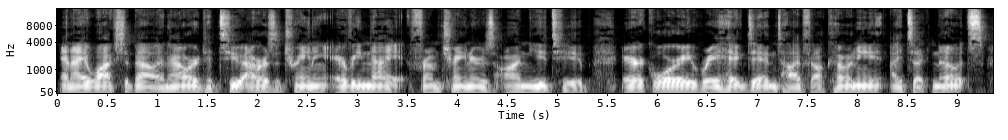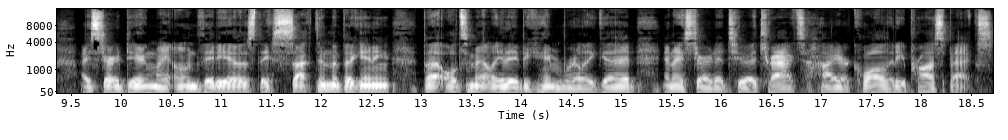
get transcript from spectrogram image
And I watched about an hour to two hours of training every night from trainers on YouTube. Eric Worre, Ray Higdon, Todd Falcone. I took notes. I started doing my own videos. They sucked in the beginning, but ultimately they became really good and I started to attract higher quality prospects.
